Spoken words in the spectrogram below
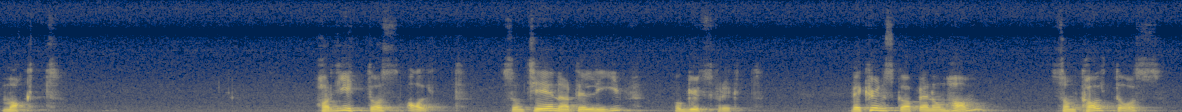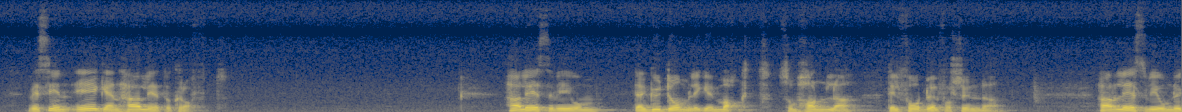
makt har gitt oss alt som tjener til liv og gudsfrykt, ved kunnskapen om Ham som kalte oss ved sin egen herlighet og kraft. Her leser vi om den guddommelige makt som handler til fordel for synderen. Her leser vi om det,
